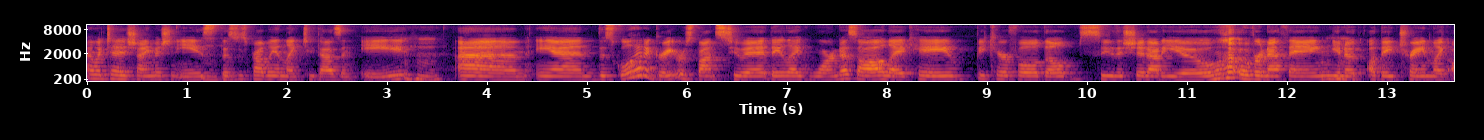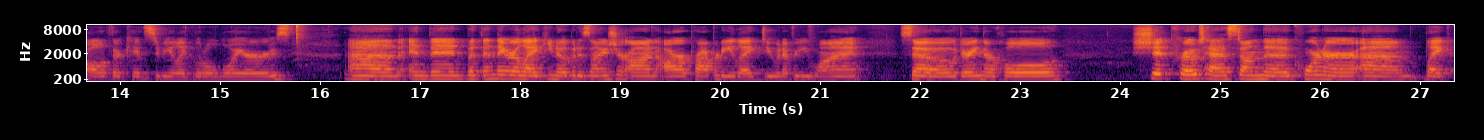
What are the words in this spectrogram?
I went to Shawnee Mission East. This was probably in like 2008. Mm-hmm. Um, and the school had a great response to it. They like warned us all, like, hey, be careful, they'll sue the shit out of you over nothing. You know, they train like all of their kids to be like little lawyers. Um, and then, but then they were like, you know, but as long as you're on our property, like, do whatever you want. So during their whole shit protest on the corner, um, like,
